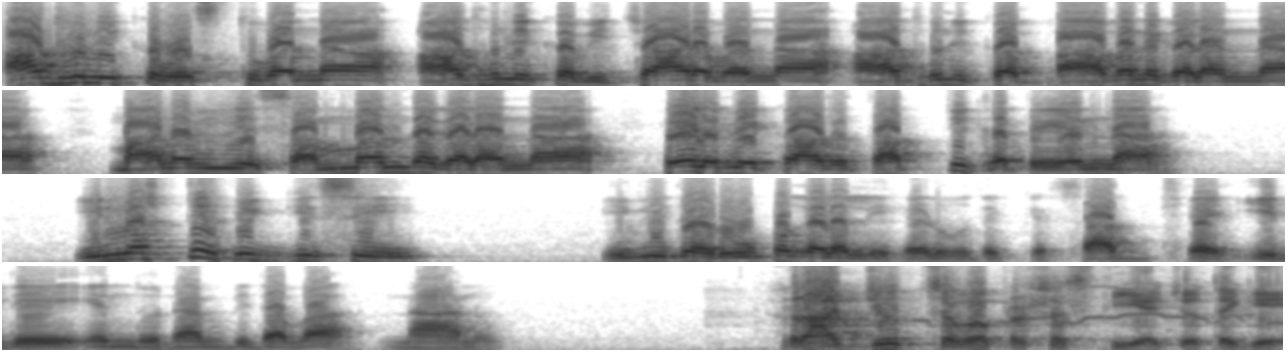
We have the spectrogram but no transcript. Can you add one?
ಆಧುನಿಕ ವಸ್ತುವನ್ನ, ಆಧುನಿಕ ವಿಚಾರವನ್ನ, ಆಧುನಿಕ ಭಾವನೆಗಳನ್ನ, ಮಾನವೀಯ ಸಂಬಂಧಗಳನ್ನ ಹೇಳಬೇಕಾದ ತಾತ್ವಿಕತೆಯನ್ನ ಇನ್ನಷ್ಟು ಹಿಗ್ಗಿಸಿ ವಿವಿಧ ರೂಪಗಳಲ್ಲಿ ಹೇಳುವುದಕ್ಕೆ ಸಾಧ್ಯ ಇದೆ ಎಂದು ನಂಬಿದವ ನಾನು. ರಾಜ್ಯೋತ್ಸವ ಪ್ರಶಸ್ತಿಯ ಜೊತೆಗೆ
